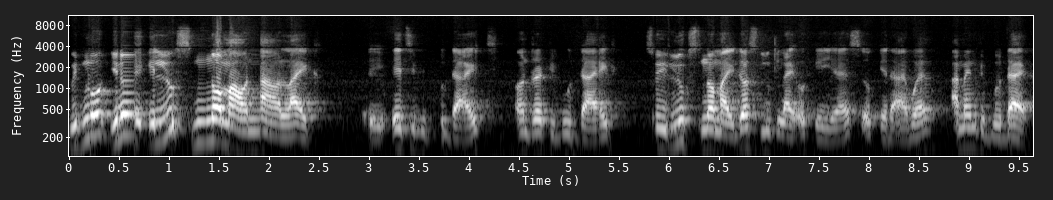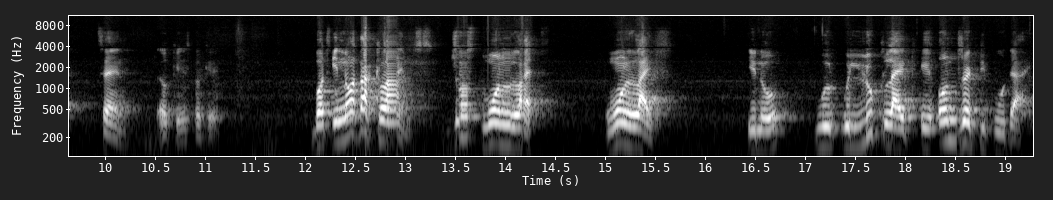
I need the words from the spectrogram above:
with no, you know, it, it looks normal now, like 80 people died, 100 people died. So it looks normal. It just looks like, okay, yes, okay, that, well, how many people died? 10. Okay, it's okay. But in other climes, just one life, one life, you know, will, will look like a hundred people died.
